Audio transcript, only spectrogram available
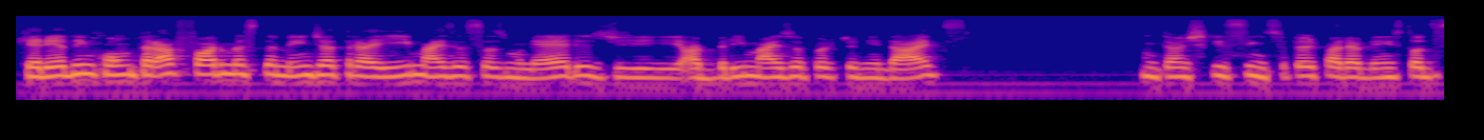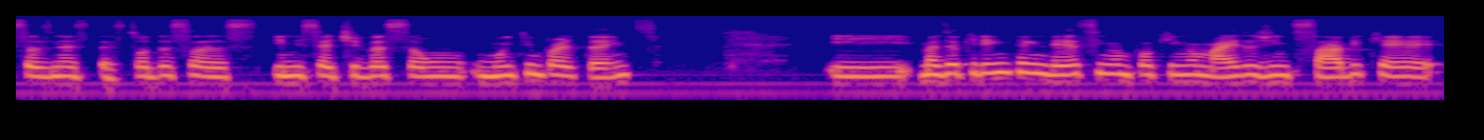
querendo encontrar formas também de atrair mais essas mulheres, de abrir mais oportunidades. Então, acho que sim, super parabéns. Todas essas, todas essas iniciativas são muito importantes. E, mas eu queria entender assim um pouquinho mais. A gente sabe que é,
